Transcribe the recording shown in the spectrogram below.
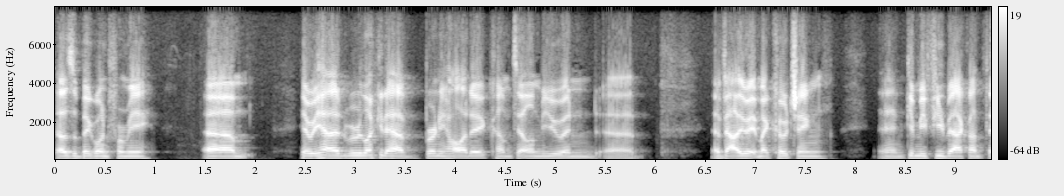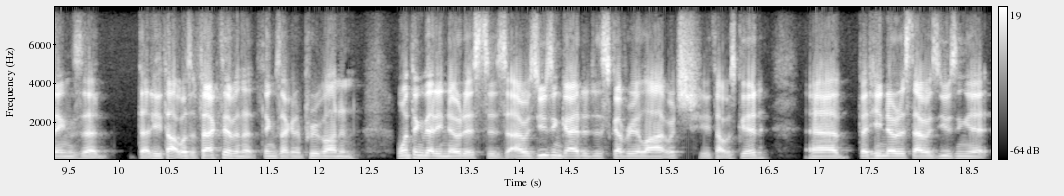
That was a big one for me. Um, yeah, we had we were lucky to have Bernie Holliday come to LMU and uh, evaluate my coaching and give me feedback on things that that he thought was effective and that things I can improve on. And one thing that he noticed is I was using guided discovery a lot, which he thought was good, uh, but he noticed I was using it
